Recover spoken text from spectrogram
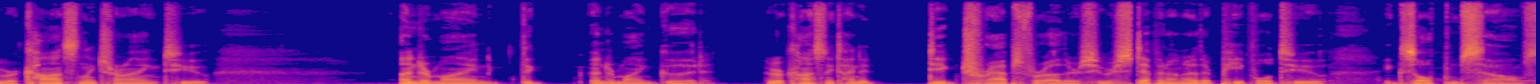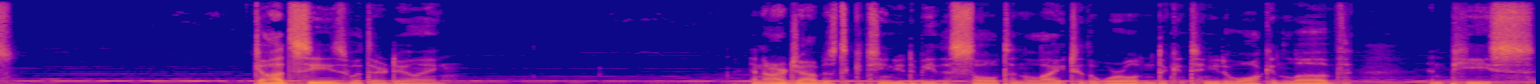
who are constantly trying to undermine the undermine good, who are constantly trying to dig traps for others, who are stepping on other people to exalt themselves. God sees what they're doing. And our job is to continue to be the salt and the light to the world and to continue to walk in love and peace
